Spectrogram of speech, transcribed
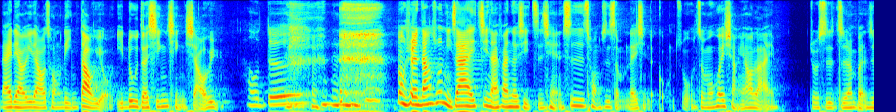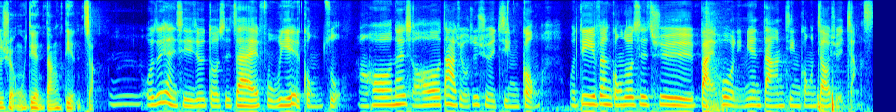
来聊一聊从零到有一路的心情小语。好的，孟轩，当初你在进来范特喜之前是从事什么类型的工作？怎么会想要来就是职人本市选物店当店长？嗯，我之前其实就都是在服务业工作，然后那时候大学我是学金工，我第一份工作是去百货里面当金工教学讲师，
